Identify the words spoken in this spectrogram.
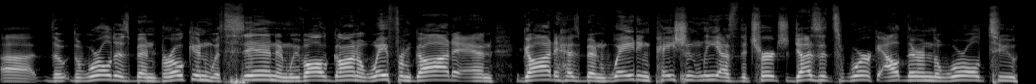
uh, the, the world has been broken with sin, and we've all gone away from God, and God has been waiting patiently as the church does its work out there in the world to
